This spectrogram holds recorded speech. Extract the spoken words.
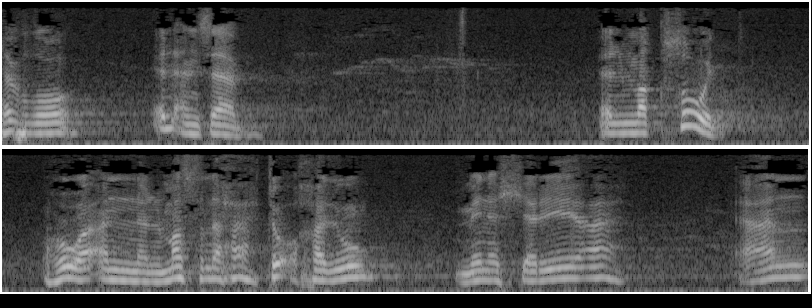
حفظ الأنساب. المقصود هو أن المصلحة تؤخذ من الشريعة عن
